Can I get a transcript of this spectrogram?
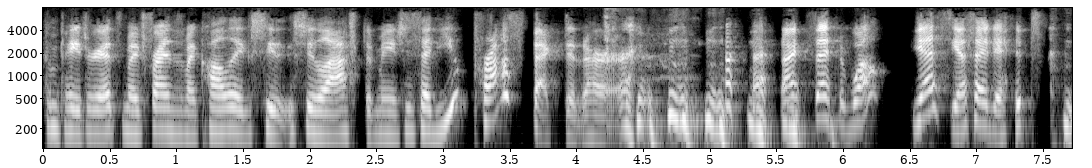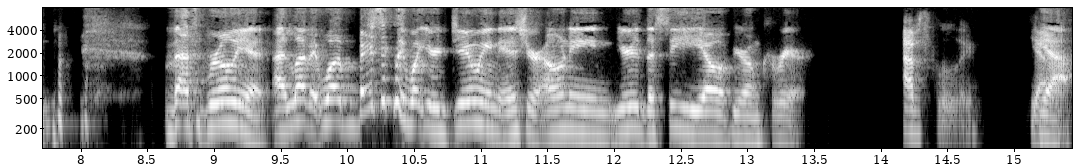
compatriots, my friends, my colleagues, she she laughed at me. She said, You prospected her. I said, Well, Yes, yes, I did. That's brilliant. I love it. Well, basically, what you're doing is you're owning, you're the CEO of your own career. Absolutely. Yeah. yeah.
